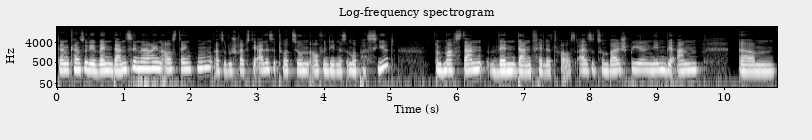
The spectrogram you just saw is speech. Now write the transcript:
dann kannst du dir wenn dann Szenarien ausdenken. Also du schreibst dir alle Situationen auf, in denen es immer passiert und machst dann wenn dann Fälle draus. Also zum Beispiel nehmen wir an, ähm,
